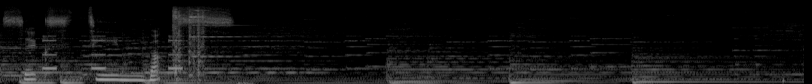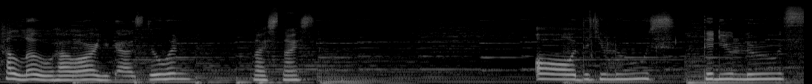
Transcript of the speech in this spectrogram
16 bucks. Hello, how are you guys doing? Nice, nice. Oh, did you lose? Did you lose?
